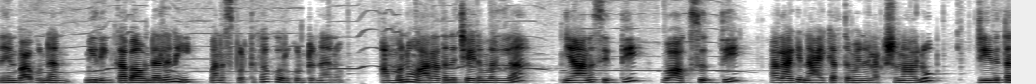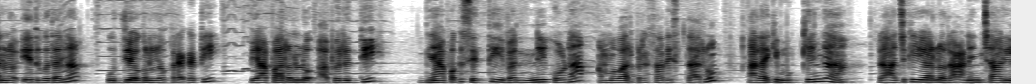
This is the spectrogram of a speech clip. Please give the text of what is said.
నేను బాగున్నాను. మీరు ఇంకా బాగుండాలని మనస్ఫూర్తిగా కోరుకుంటున్నాను. అమ్మను ఆరాధన చేయడం వల్ల జ్ఞానసిద్ధి వాక్శుద్ధి అలాగే నాయకత్వమైన లక్షణాలు జీవితంలో ఎదుగుదల ఉద్యోగంలో ప్రగతి వ్యాపారంలో అభివృద్ధి జ్ఞాపక శక్తి ఇవన్నీ కూడా అమ్మవారు ప్రసాదిస్తారు. అలాగే ముఖ్యంగా రాజకీయాల్లో రాణించాలి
